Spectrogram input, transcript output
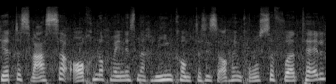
die hat das Wasser auch noch, wenn es nach Wien kommt. Das ist auch ein großer Vorteil,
